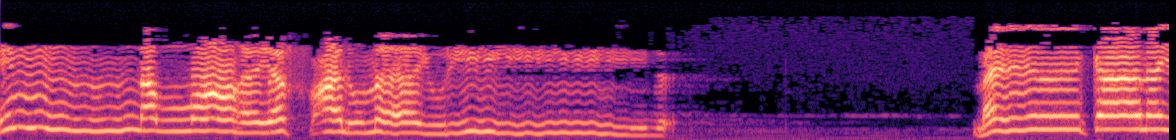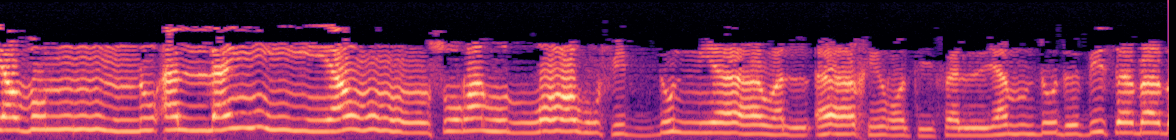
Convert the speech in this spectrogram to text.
إِنَّ اللَّهَ يَفْعَلُ مَا يُرِيدُ مَنْ كَانَ يَظُنُّ أَن لَّن يَنصُرَهُ اللَّهُ فِي الدُّنْيَا وَالْآخِرَةِ فَلْيَمْدُدْ بِسَبَبٍ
